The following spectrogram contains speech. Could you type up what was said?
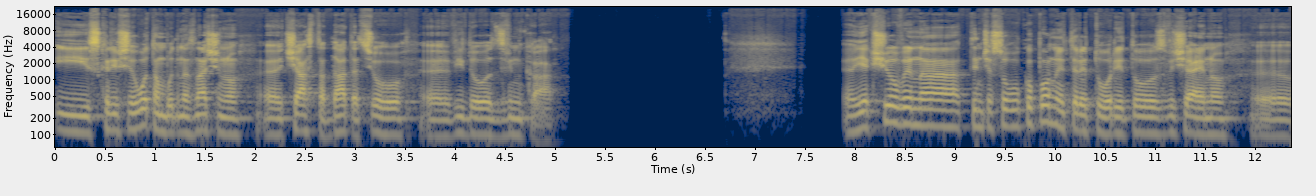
І, скоріше всього, там буде назначено е, час та дата цього відеодзвінка. Е, Якщо ви на тимчасово окупованій території, то, звичайно, е,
